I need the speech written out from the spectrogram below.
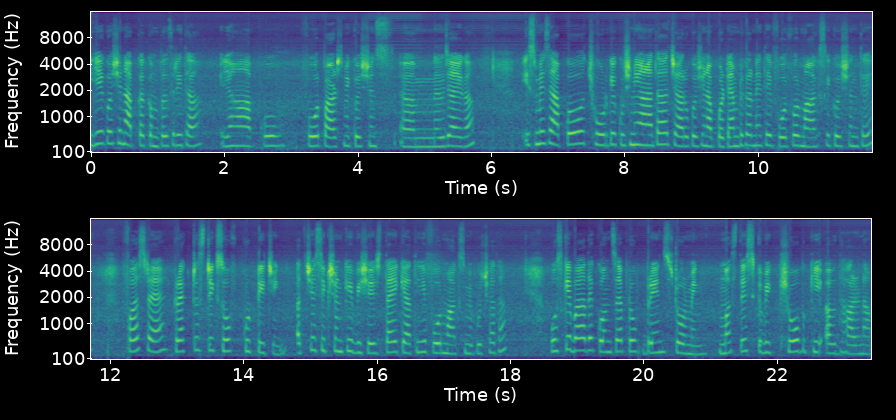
ये क्वेश्चन आपका कंपलसरी था, यहाँ आपको फोर पार्ट्स में क्वेश्चन मिल जाएगा। इसमें से आपको छोड़ के कुछ नहीं आना था, चारों क्वेश्चन आपको अटैम्प्ट करने थे, फोर फोर मार्क्स के क्वेश्चन थे। फ़र्स्ट है करेक्टरिस्टिक्स ऑफ़ गुड टीचिंग अच्छे शिक्षण की विशेषताएँ क्या थी, ये फोर मार्क्स में पूछा था। उसके बाद है कॉन्सेप्ट ऑफ़ ब्रेन मस्तिष्क विक्षोभ की अवधारणा।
